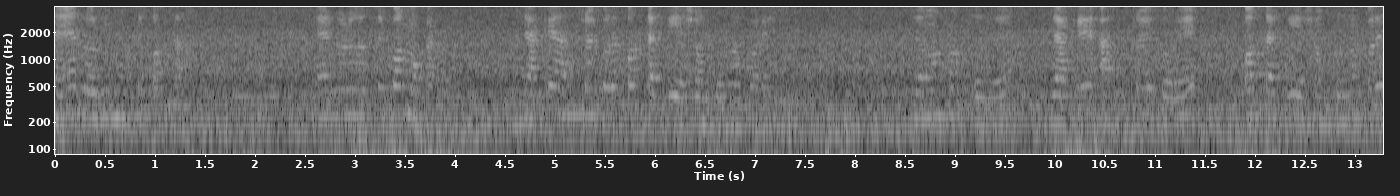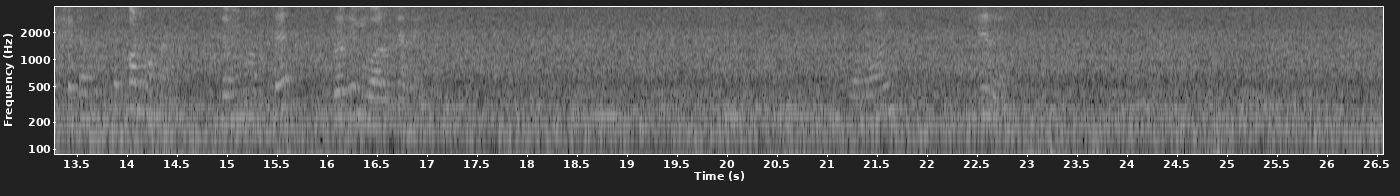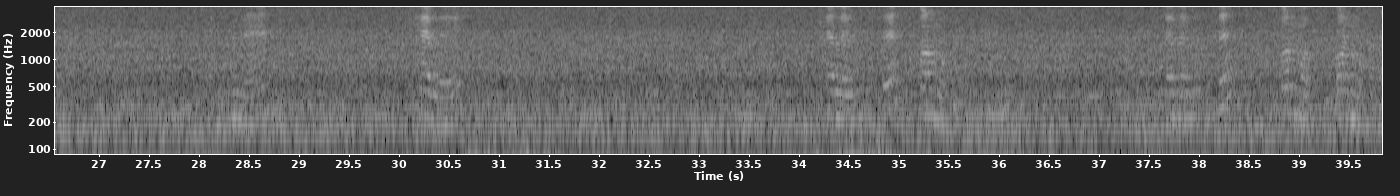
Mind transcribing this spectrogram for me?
এখানে রহিম হচ্ছে কর্তা। এরপরে হচ্ছে কর্মকারক যাকে আশ্রয় করে কর্তা দিয়ে সম্পূর্ণ করে। যেমন হচ্ছে যে, যাকে আশ্রয় করে কর্তা দিয়ে সম্পূর্ণ করে, সেটা হচ্ছে কর্মকারক যেমন হচ্ছে রহিম বল খেলে বল খেলে এখানে খেলে খেলে হচ্ছে কর্মকার খেলে হচ্ছে কর্ম কর্মকার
